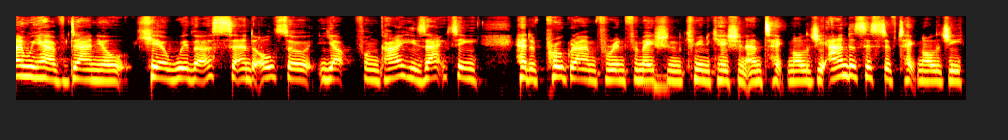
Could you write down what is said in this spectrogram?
And we have Daniel here with us and also Yap Feng Kai. He's acting head of program for information, communication and technology and assistive technology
